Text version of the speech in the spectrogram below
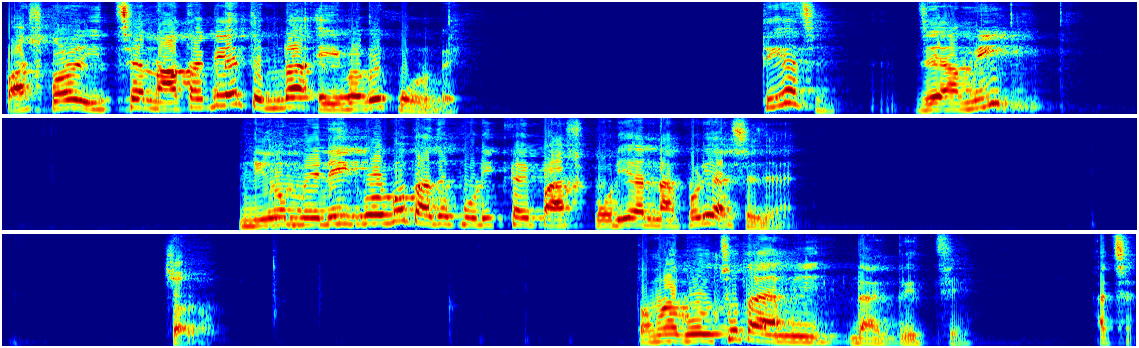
পাশ করার ইচ্ছা না থাকলে তোমরা এইভাবে করবে ঠিক আছে? যে আমি নিয়ম মেনেই করব তাদের পরীক্ষায় পাশ করি আর না করি আসে যায়। চলো। তোমরা বলছো, তাই আমি ডাক দিচ্ছি। আচ্ছা।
